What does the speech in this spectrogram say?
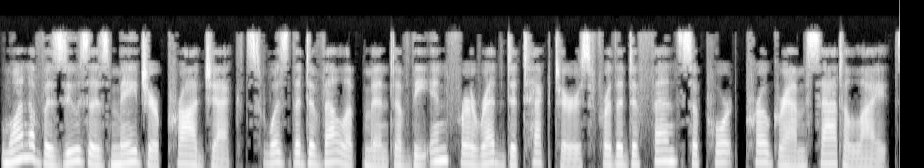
One of Azusa's major projects was the development of the infrared detectors for the Defense Support Program satellites,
